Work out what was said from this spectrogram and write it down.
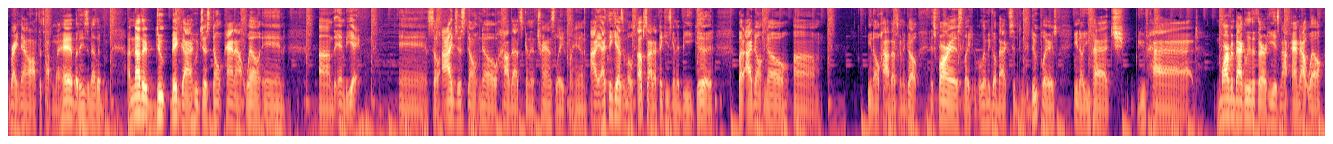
right now off the top of my head, but he's another another Duke big guy who just don't pan out well in um, the NBA. And so I just don't know how that's going to translate for him. I, I, think he has the most upside. I think he's going to be good, but I don't know um, you know how that's going to go. As far as like, let me go back to the Duke players. You know, you've had you've had Marvin Bagley the third. He has not panned out well.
